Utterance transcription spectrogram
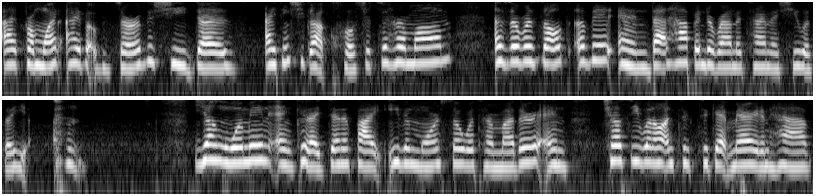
I from what I've observed, she does I think she got closer to her mom as a result of it. And that happened around the time that she was a young woman and could identify even more so with her mother. And Chelsea went on to, to get married and have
